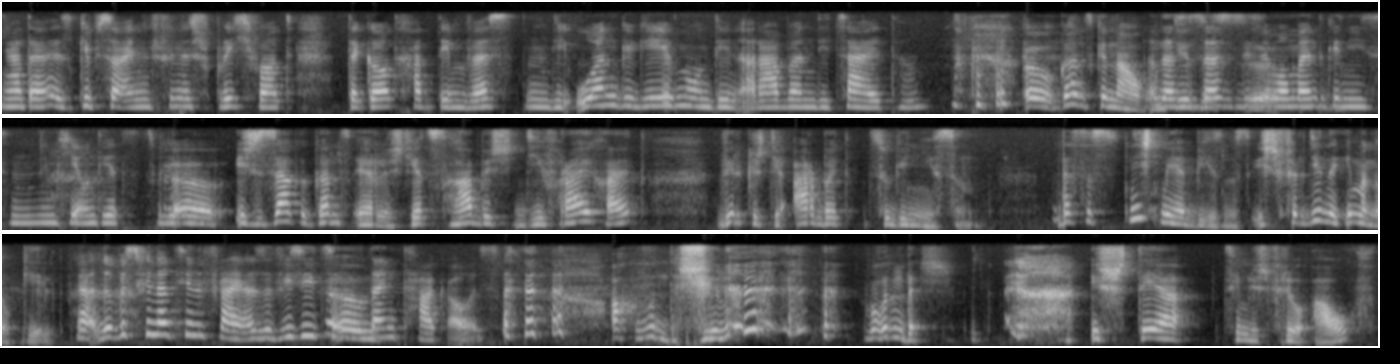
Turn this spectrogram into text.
Ja, da, es gibt so ein schönes Sprichwort, der Gott hat dem Westen die Uhren gegeben und den Arabern die Zeit. oh, ganz genau. Und, das, dieses, das, diesen äh, Moment genießen, im Hier und Jetzt zu leben. Äh, ich sage ganz ehrlich, jetzt habe ich die Freiheit, wirklich die Arbeit zu genießen. Das ist nicht mehr Business. Ich verdiene immer noch Geld. Ja, du bist finanziell frei. Also wie sieht ähm, dein Tag aus? ach, wunderschön. wunderschön. Ich stehe ziemlich früh auf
